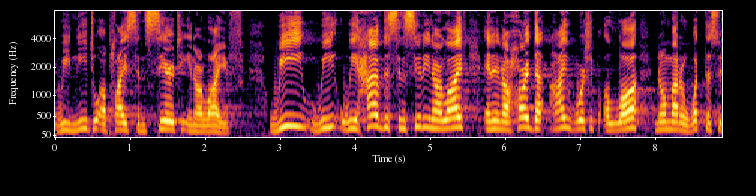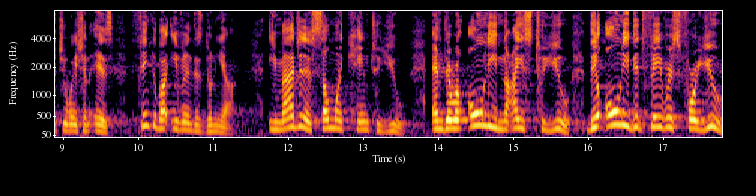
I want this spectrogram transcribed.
we need to apply sincerity in our life we, we, we have this sincerity in our life and in our heart that I worship Allah no matter what the situation is. Think about even in this dunya. Imagine if someone came to you and they were only nice to you. They only did favors for you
